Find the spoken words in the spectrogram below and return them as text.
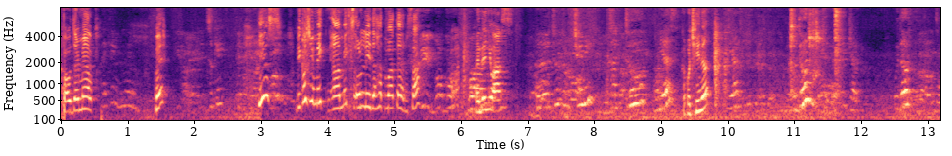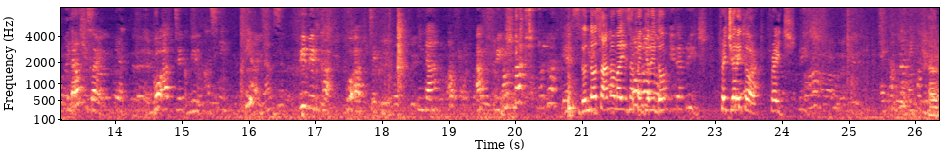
Powder milk. Eh? It's okay. Yes. Because you make uh, mix only the hot water, sa? And then you ask, Uh, two cappuccino? Two? Yes? cappuccino? Yeah. Don't. Without, without sugar. Yeah. Go up, take milk. Here. Free milk. Go up, take milk. Tika. Up, fridge. Yes. Doon daw sa ano, may sa refrigerator. In the fridge. Refrigerator. Fridge. Um,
